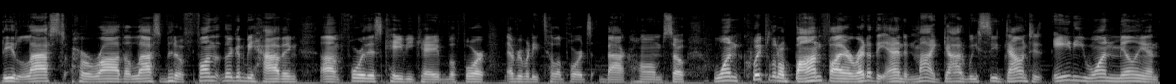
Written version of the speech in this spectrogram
the last hurrah the last bit of fun that they're gonna be having um, for this KVK before everybody teleports back home. So one quick little bonfire right at the end and my god we see down to 81 million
